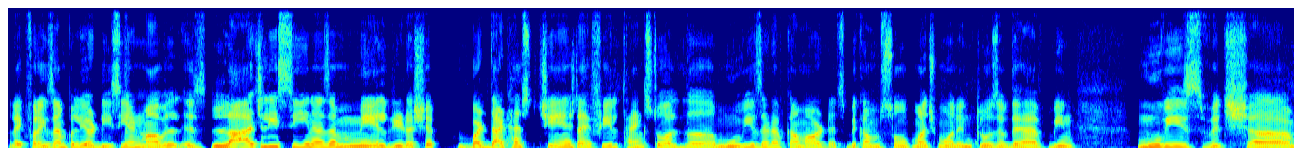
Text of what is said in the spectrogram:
Like for example your dc and marvel is largely seen as a male readership but that has changed i feel thanks to all the movies that have come out. It's become so much more inclusive. There have been movies which uh,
